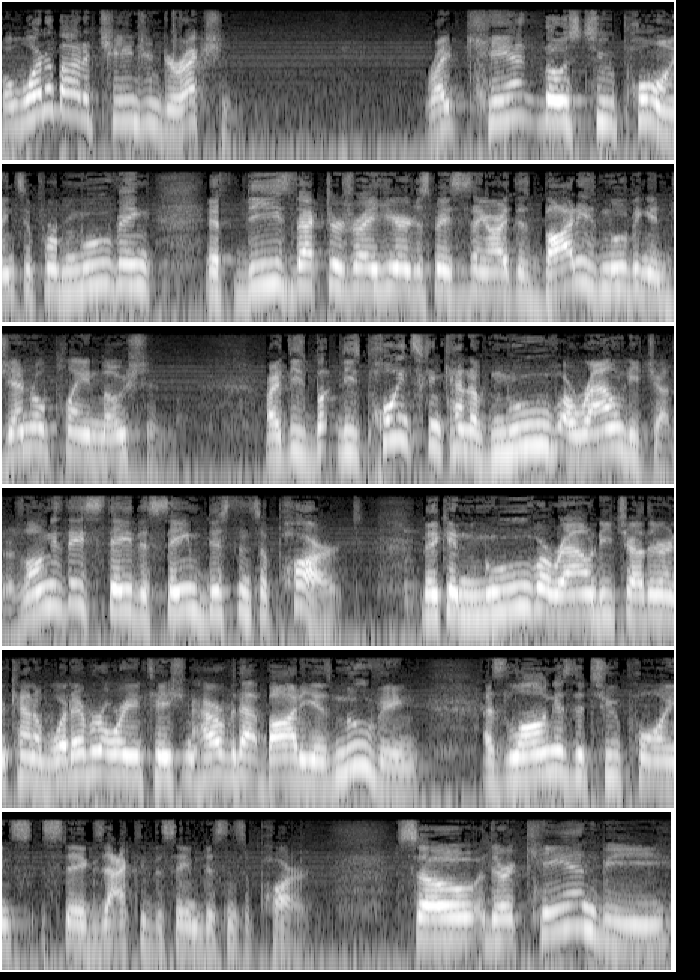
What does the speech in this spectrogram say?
But what about a change in direction? Right? Can't those two points, if we're moving, if these vectors right here are just basically saying, all right, this body's moving in general plane motion, right? These, these points can kind of move around each other. As long as they stay the same distance apart, they can move around each other in kind of whatever orientation, however that body is moving, as long as the two points stay exactly the same distance apart. So there can be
